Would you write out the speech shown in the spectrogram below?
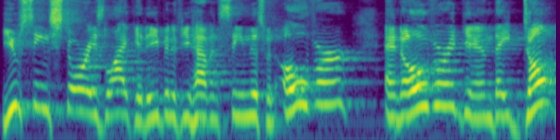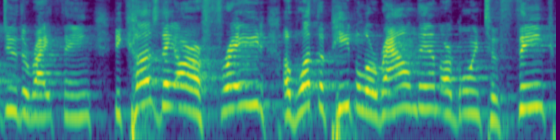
you've seen stories like it, even if you haven't seen this one. Over and over again, they don't do the right thing because they are afraid of what the people around them are going to think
